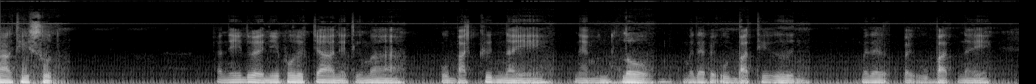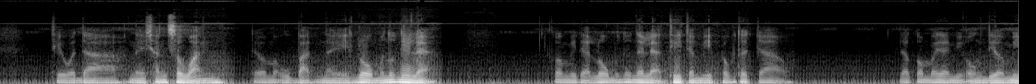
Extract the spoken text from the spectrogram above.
มากที่สุด อันนี้ด้วยนี้พระพุทธเจ้าเนี่ยถึงมาอุบัติขึ้นในในมนุษย์โลก ไม่ได้ไปอุบัติที่อื่น ไม่ได้ไปอุบัติใน ทวดาในชั้นสวรรค์ แต่ว่ามาอุบัติในโลกมนุษย์นี่แหละ ก็มีแต่โลกมนุษย์นี่แหละ ที่จะมีพระพุทธเจ้า แล้วก็ไม่ได้มีองค์เดียวมี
